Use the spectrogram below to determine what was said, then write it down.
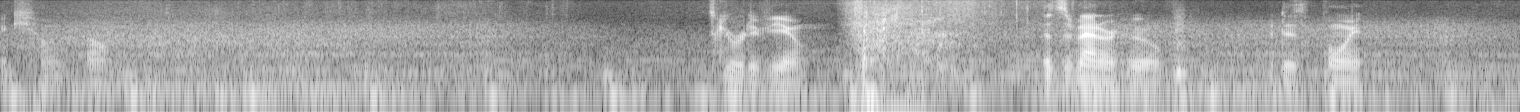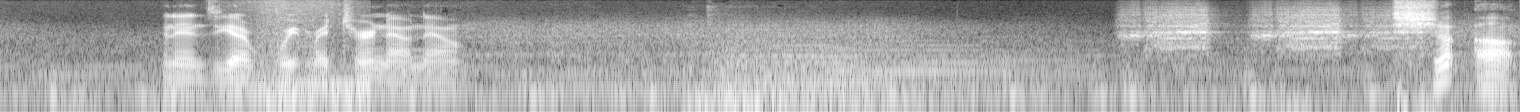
I killed them. Let's get rid of you. Doesn't matter who at this point. And then you gotta wait my turn now now. Shut up.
